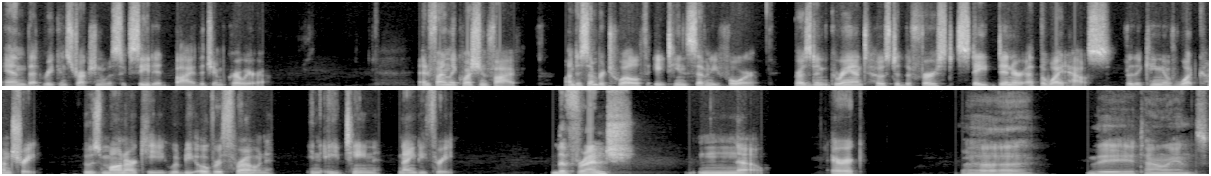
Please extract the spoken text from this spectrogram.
and that Reconstruction was succeeded by the Jim Crow era. And finally, question five. On December 12, 1874, President Grant hosted the first state dinner at the White House for the king of what country, whose monarchy would be overthrown in 1893? The French? No. Eric? Uh, the Italians.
